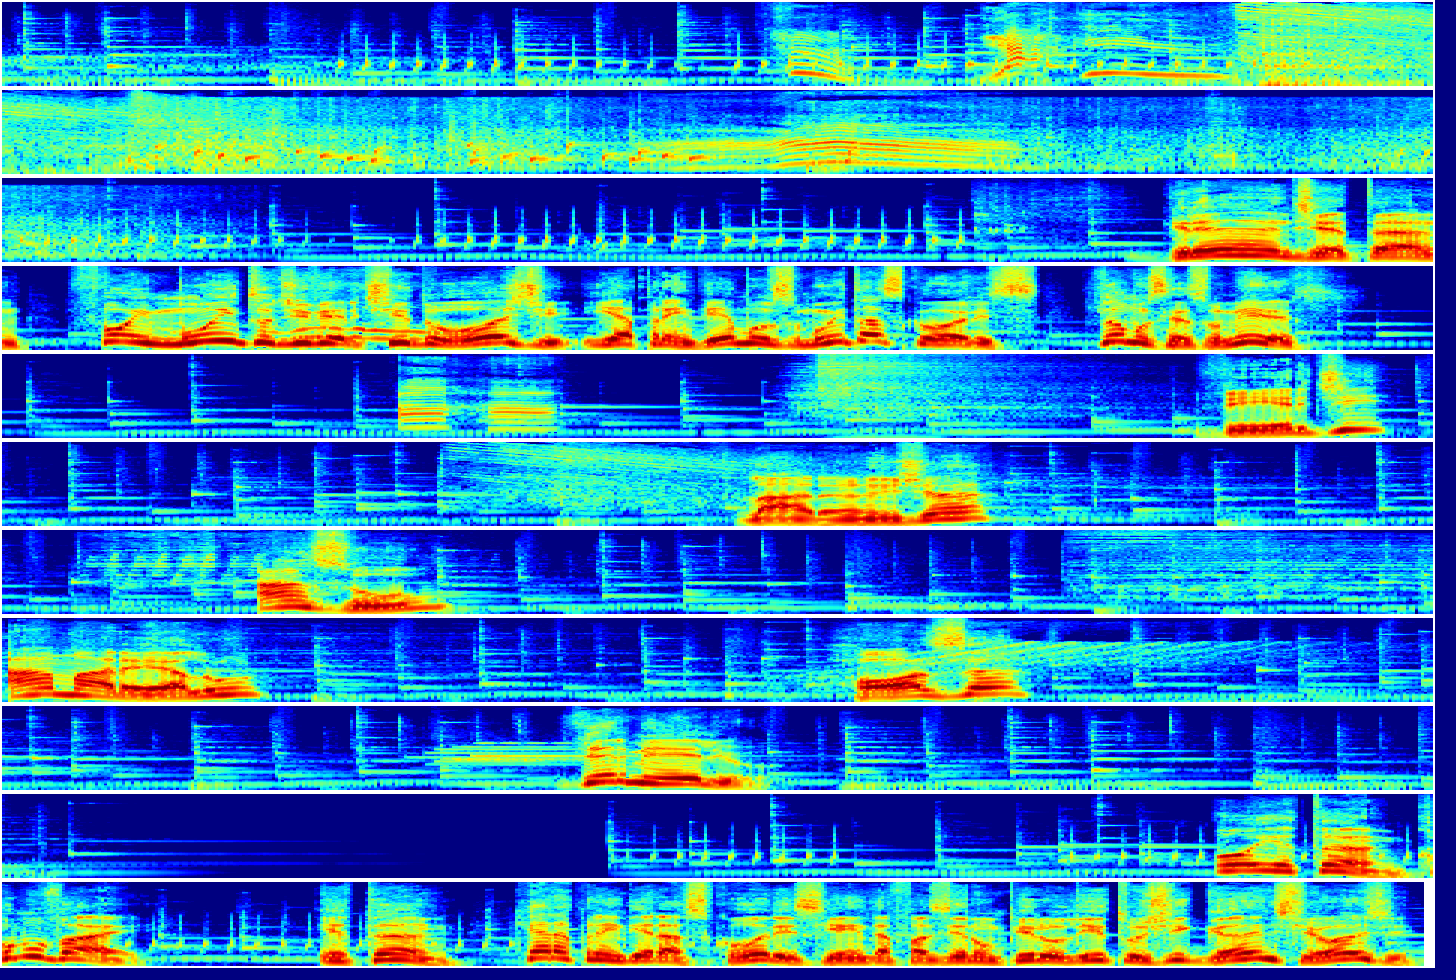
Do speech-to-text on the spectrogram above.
Yahoo! Ah! grande, Ethan. Foi muito divertido hoje e aprendemos muitas cores. Vamos resumir? Aha! Verde, laranja, azul, amarelo, rosa, vermelho. Oi, Ethan, como vai? Etan, quer aprender as cores e ainda fazer um pirulito gigante hoje?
